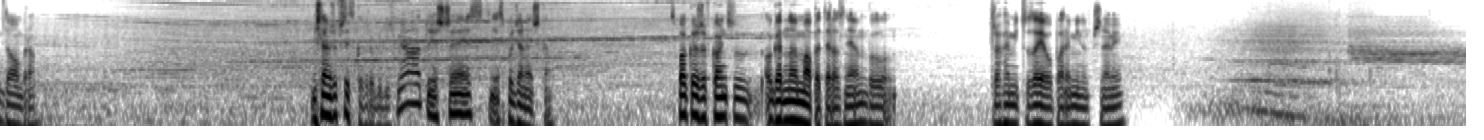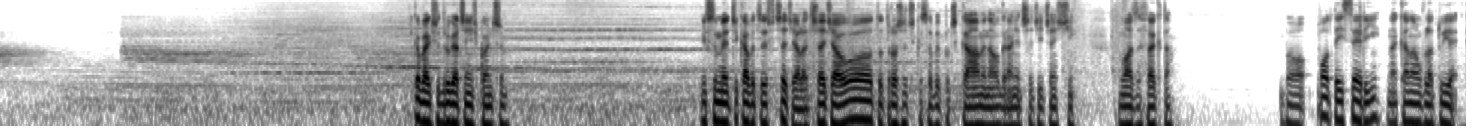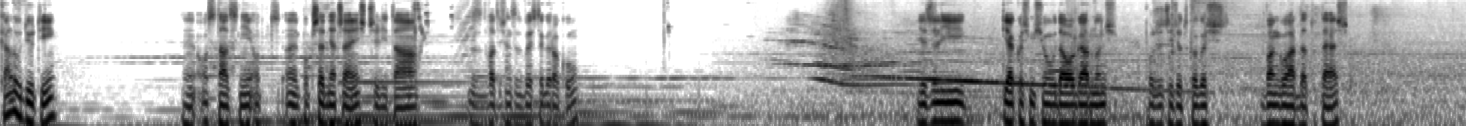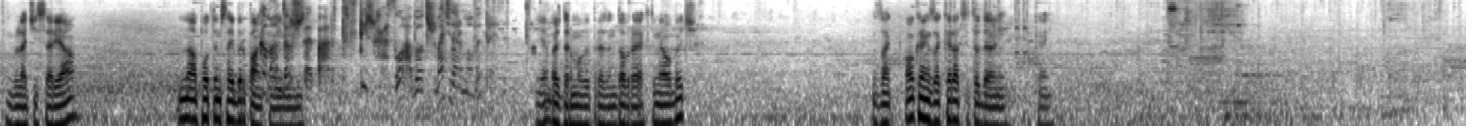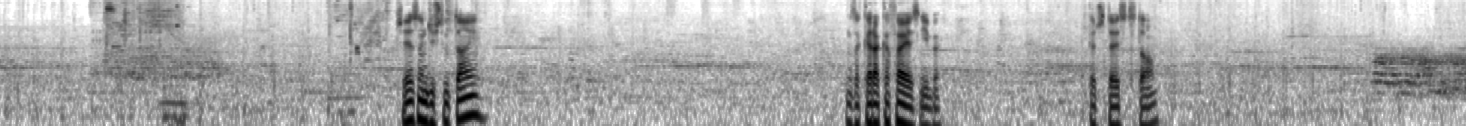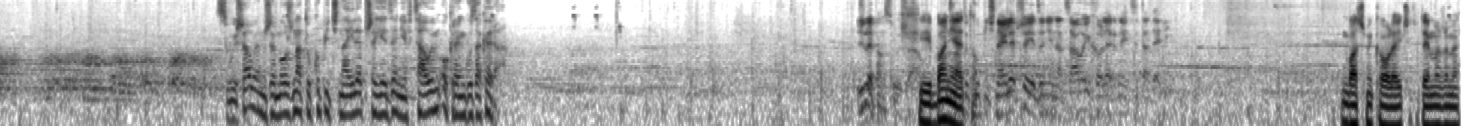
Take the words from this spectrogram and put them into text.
Dobra. Myślałem, że wszystko zrobiliśmy, a tu jeszcze jest niespodzianeczka. Spoko, że w końcu ogarnąłem mapę teraz, nie? Bo trochę mi to zajęło parę minut przynajmniej. Ciekawe jak się druga część kończy. I w sumie ciekawe co jest w trzeciej, ale trzecia, o to troszeczkę sobie poczekamy na ogranie trzeciej części Mass Effecta. Bo po tej serii na kanał wlatuje Call of Duty. y, Ostatni, od, y, poprzednia część, czyli ta z 2020 roku. Jeżeli jakoś mi się udało ogarnąć, pożyczyć od kogoś Vanguarda tu też. Wleci seria. No a potem Cyberpunk Komandor. Shepard, wpisz aby otrzymać darmowy prezent. Jebać darmowy prezent. Dobra, jak to miało być? Za okręg Zakera Cytadeli. Okej. Czy jest on gdzieś tutaj? Zakera Cafe jest niby. Tylko czy to jest to? Słyszałem, że można tu kupić najlepsze jedzenie w całym okręgu Zakera. Źle pan słyszał. Chyba nie Można tu to. kupić najlepsze jedzenie na całej cholernej cytadeli. Zobaczmy kolej, czy tutaj możemy.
